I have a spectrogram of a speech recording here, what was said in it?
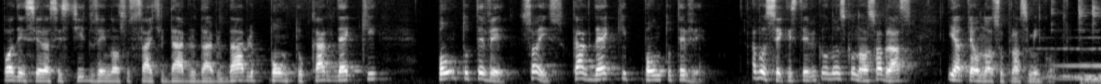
podem ser assistidos em nosso site www.kardec.com kardec.tv. Só isso, kardec.tv. A você que esteve conosco, o nosso abraço e até o nosso próximo encontro.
